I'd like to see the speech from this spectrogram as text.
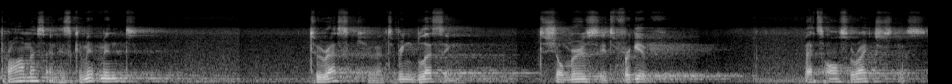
promise and His commitment to rescue and to bring blessing, to show mercy, to forgive. That's also righteousness.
